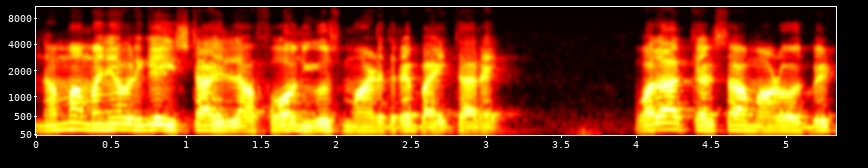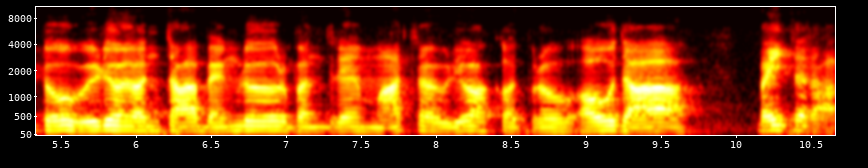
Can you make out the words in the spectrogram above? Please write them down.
ನಮ್ಮ ಮನೆಯವರಿಗೆ ಇಷ್ಟ ಇಲ್ಲ. ಫೋನ್ ಯೂಸ್ ಮಾಡಿದ್ರೆ ಬೈತಾರೆ. ಹೊಲ ಕೆಲಸ ಮಾಡೋದು ಬಿಟ್ಟು ವಿಡಿಯೋ ಅಂತ ಬೆಂಗಳೂರು ಬಂದ್ರೆ ಮಾತ್ರ ವಿಡಿಯೋ ಹಾಕೋದು ಬ್ರೋ. ಹೌದಾ? ಬೈತಾರಾ?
